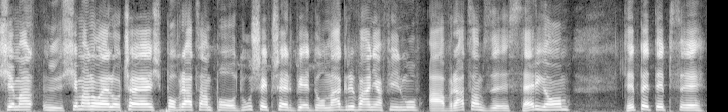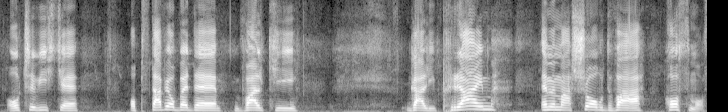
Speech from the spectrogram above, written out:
Siema, y, siemano elo, cześć, powracam po dłuższej przerwie do nagrywania filmów, a wracam z serią Typy Typsy. Oczywiście obstawiał będę walki gali Prime, MMA Show 2, Kosmos.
